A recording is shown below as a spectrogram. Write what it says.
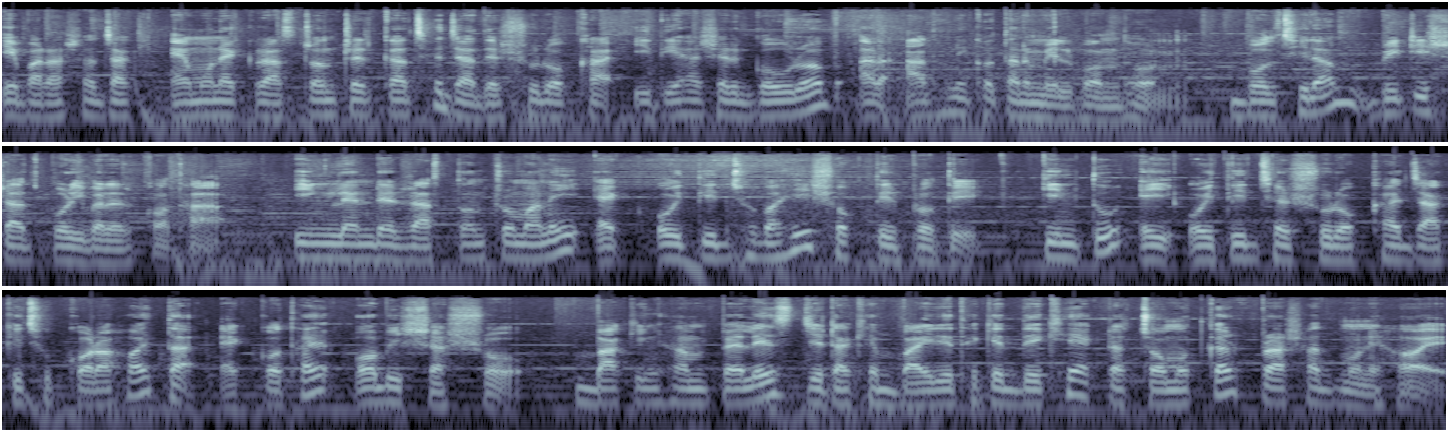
এবার আসা যাক এমন এক রাজতন্ত্রের কাছে যাদের সুরক্ষা ইতিহাসের গৌরব আর আধুনিকতার মেলবন্ধন। বলছিলাম ব্রিটিশ রাজ পরিবারের কথা। ইংল্যান্ডের রাজতন্ত্র মানেই এক ঐতিহ্যবাহী শক্তির প্রতীক। কিন্তু এই ঐতিহ্যের সুরক্ষায় যা কিছু করা হয় তা এক কথায় অবিশ্বাস্য। বাকিংহাম প্যালেস যেটাকে বাইরে থেকে দেখে একটা চমৎকার প্রাসাদ মনে হয়।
